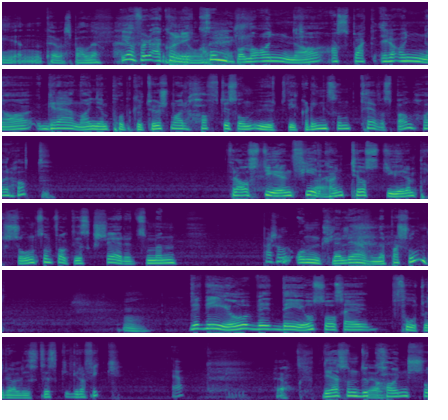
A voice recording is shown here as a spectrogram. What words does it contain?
innen TV-spill. Ja. Ja, for jeg kan ikke komme på noe annet aspekt eller andre grener innen popkultur som har hatt en sånn utvikling som TV-spill har hatt. Fra å styre en firkant til å styre en person som faktisk ser ut som en Person? ordentlig levende person. Det, vi er jo, vi- det er jo så å si fotorealistisk grafikk. Ja. Ja. Det som du Ja. kan se,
